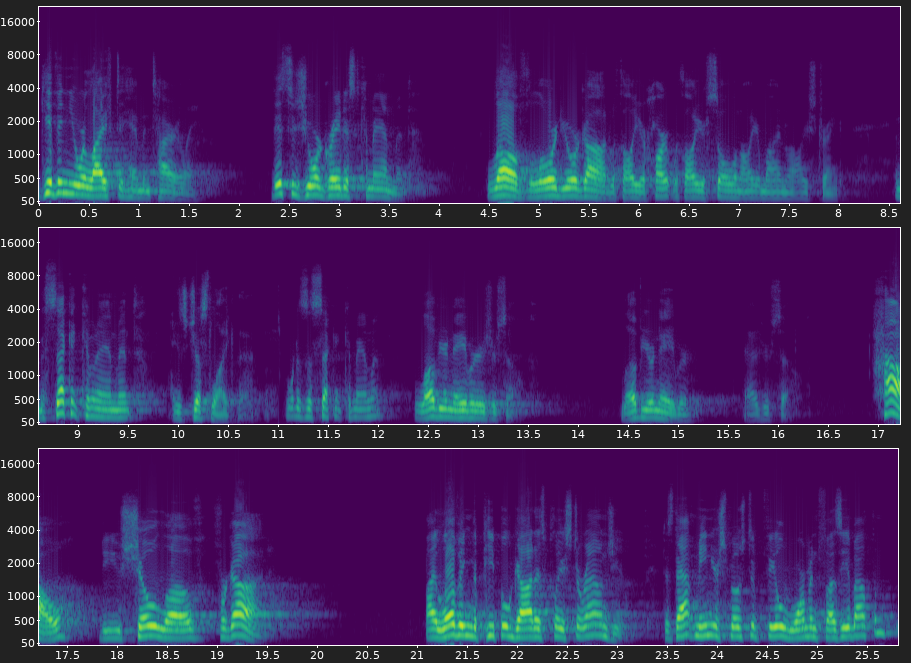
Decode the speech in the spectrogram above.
given your life to Him entirely. This is your greatest commandment. Love the Lord your God with all your heart, with all your soul, and all your mind, and all your strength. And the second commandment is just like that. What is the second commandment? Love your neighbor as yourself. Love your neighbor as yourself. How do you show love for God? By loving the people God has placed around you. Does that mean you're supposed to feel warm and fuzzy about them?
